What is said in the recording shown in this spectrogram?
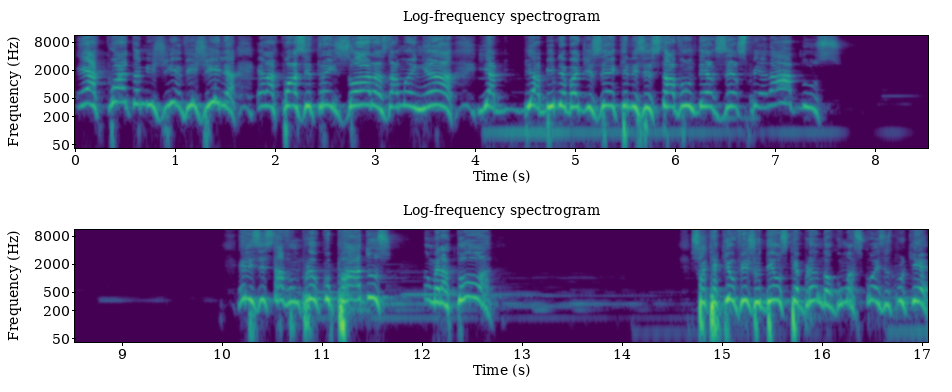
é a quarta vigília, era quase três horas da manhã, e a, Bíblia vai dizer que eles estavam desesperados. Eles estavam preocupados, não era à toa. Só que aqui eu vejo Deus quebrando algumas coisas, por quê?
